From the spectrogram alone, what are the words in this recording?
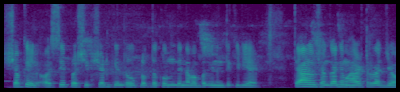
शकेल असे प्रशिक्षण केंद्र उपलब्ध करून देण्याबाबत विनंती केली आहे. त्या अनुषंगाने महाराष्ट्र राज्य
